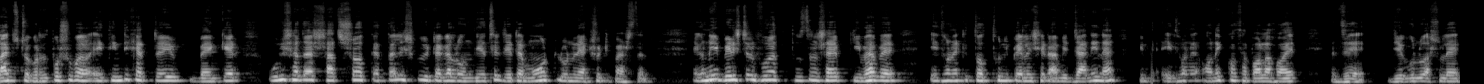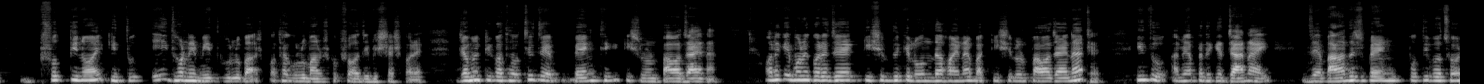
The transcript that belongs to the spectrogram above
লাইফ স্টক অর্থাৎ পশুপালন এই তিনটি ক্ষেত্রে ব্যাংকের উনিশ হাজার সাতশো তেতাল্লিশ কোটি টাকা লোন দিয়েছে, যেটা মোট লোনের একষট্টি পার্সেন্ট এখন এই ব্যারিস্টার ফুয়াদ হোসেন সাহেব কীভাবে এই ধরনের একটি তথ্য নিয়ে পেলেন সেটা আমি জানি না, কিন্তু এই ধরনের অনেক কথা বলা হয় যে, যেগুলো আসলে সত্যি নয়, কিন্তু এই ধরনের মিথগুলো বা কথাগুলো মানুষ খুব সহজে বিশ্বাস করে। যেমন একটি কথা হচ্ছে যে, ব্যাংক থেকে কৃষি লোন পাওয়া যায় না। অনেকে মনে করে যে কৃষকদেরকে লোন দেওয়া হয় না বা কৃষি লোন পাওয়া যায় না। কিন্তু আমি আপনাদেরকে জানাই যে বাংলাদেশ ব্যাংক প্রতি বছর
